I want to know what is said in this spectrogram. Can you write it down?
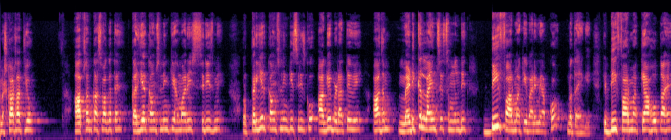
नमस्कार साथियों, आप सबका स्वागत है करियर काउंसलिंग की हमारी सीरीज़ में। और करियर काउंसलिंग की सीरीज़ को आगे बढ़ाते हुए आज हम मेडिकल लाइन से संबंधित डी फार्मा के बारे में आपको बताएँगे कि डी फार्मा क्या होता है,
